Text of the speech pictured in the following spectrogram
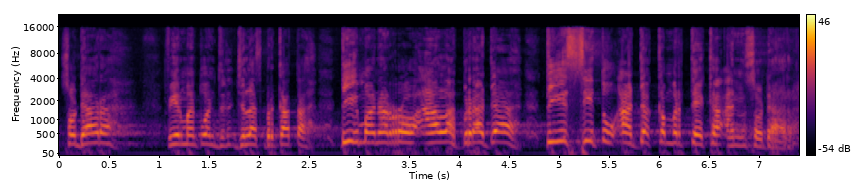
Saudara, firman Tuhan jelas berkata, di mana roh Allah berada, di situ ada kemerdekaan saudara.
